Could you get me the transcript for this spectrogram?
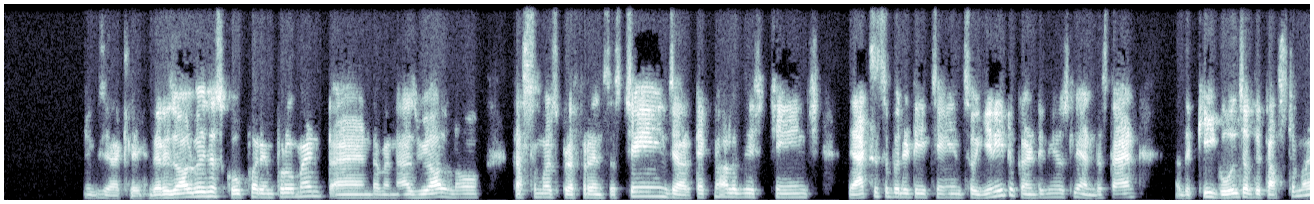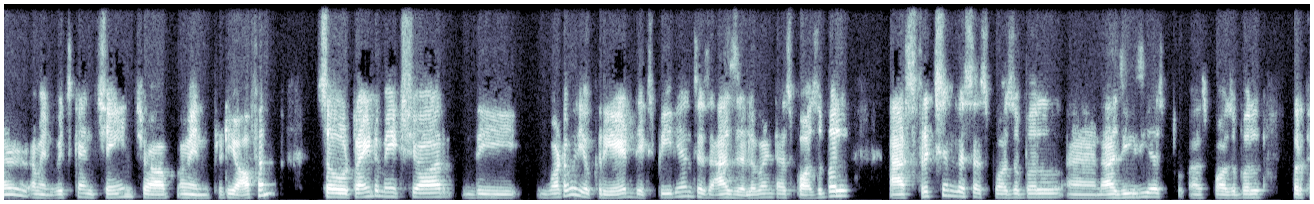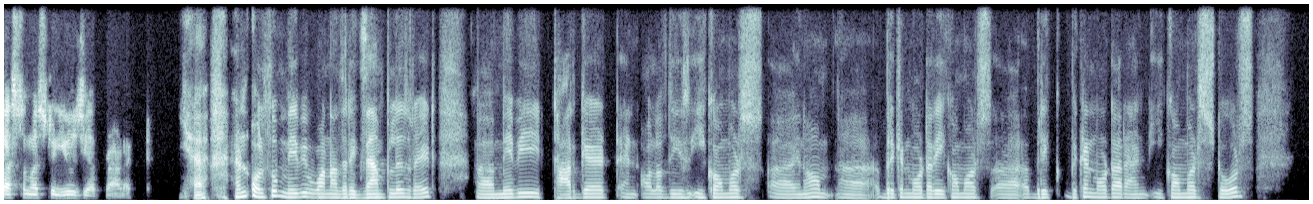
Exactly. There is always a scope for improvement and i mean as we all know customers preferences change our technologies change the accessibility change. So you need to continuously understand the key goals of the customer i mean which can change uh, i mean pretty often. So trying to make sure the whatever you create the experience is as relevant as possible as frictionless as possible and as easy as, as possible for customers to use your product yeah and also maybe one other example is right uh, maybe target and all of these e-commerce uh, you know uh, brick and mortar e-commerce uh, brick, brick and mortar and e-commerce stores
